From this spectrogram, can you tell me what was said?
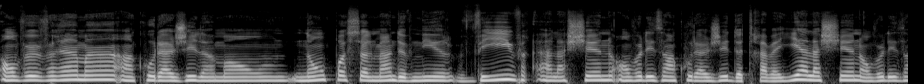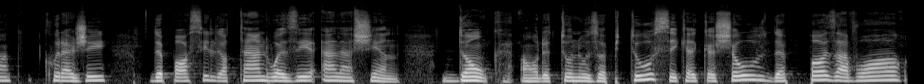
on veut vraiment encourager le monde, non pas seulement de venir vivre à la Chine, on veut les encourager de travailler à la Chine, on veut les encourager de passer leur temps loisir à la Chine. Donc, on retourne aux hôpitaux, c'est quelque chose de ne pas avoir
